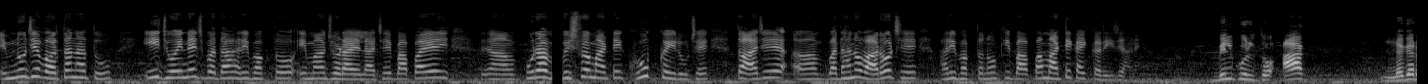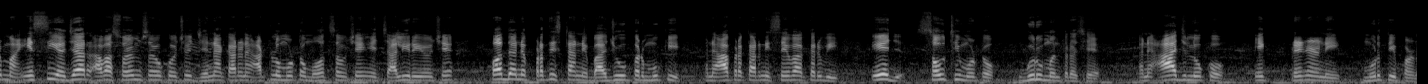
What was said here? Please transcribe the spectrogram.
એમનું જે વર્તન હતું એ જોઈને જ બધા હરિભક્તો એમાં જોડાયેલા છે. બાપાએ પૂરા વિશ્વ માટે ખૂબ કર્યું છે. તો આજે બધાનો વારો છે હરિભક્તોનો કે બાપા માટે કંઈક કરી જાણે. બિલકુલ. તો આ નગરમાં એસી હજાર આવા સ્વયંસેવકો છે, જેના કારણે આટલો મોટો મહોત્સવ છે, એ ચાલી રહ્યો છે. પદ અને પ્રતિષ્ઠાને બાજુ ઉપર મૂકી અને આ પ્રકારની સેવા કરવી એ જ સૌથી મોટો ગુરુમંત્ર છે. અને આ જ લોકો એક પ્રેરણાની મૂર્તિ પણ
